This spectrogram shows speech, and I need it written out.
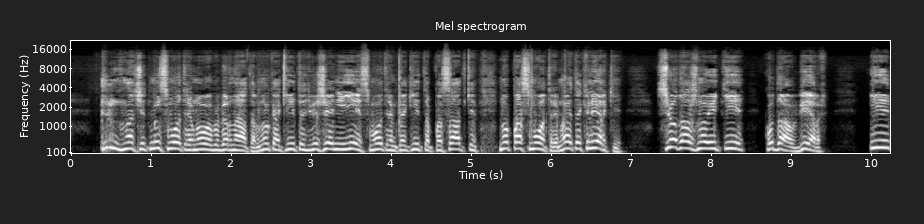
значит, мы смотрим, новый губернатор, ну, какие-то движения есть, смотрим, какие-то посадки, ну, посмотрим, ну, это клерки. Все должно идти куда? Вверх. И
